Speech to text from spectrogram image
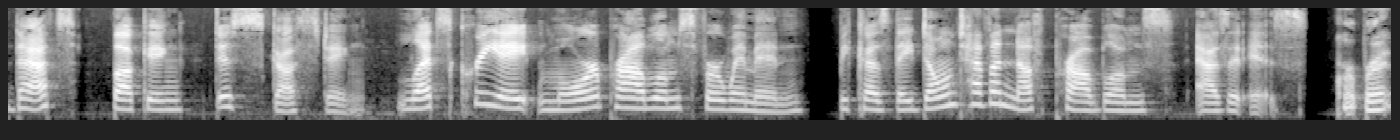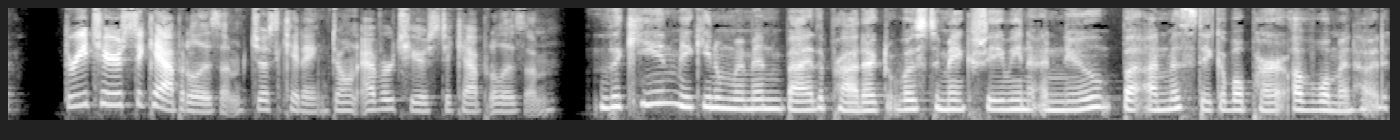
That's fucking disgusting. Let's create more problems for women because they don't have enough problems as it is. Corporate. Three cheers to capitalism. Just kidding. Don't ever cheers to capitalism. The key in making women buy the product was to make shaving a new but unmistakable part of womanhood.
